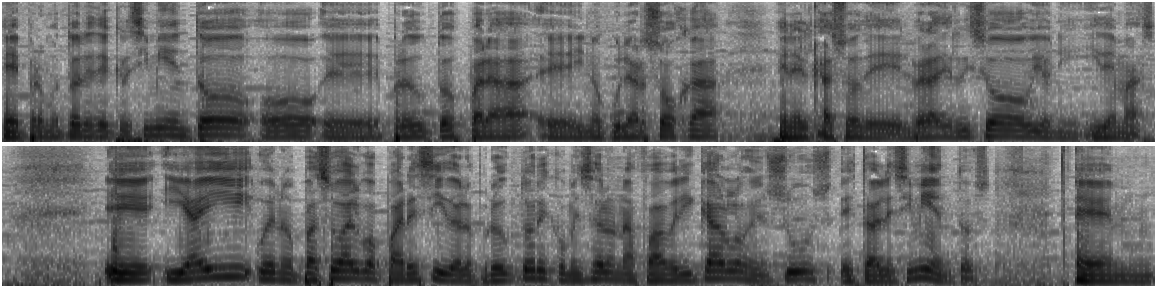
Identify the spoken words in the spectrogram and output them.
eh, promotores de crecimiento o productos para inocular soja en el caso del Brady Rhizobium y, demás. Eh, y ahí, bueno, pasó algo parecido. Los productores comenzaron a fabricarlos en sus establecimientos. Em,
